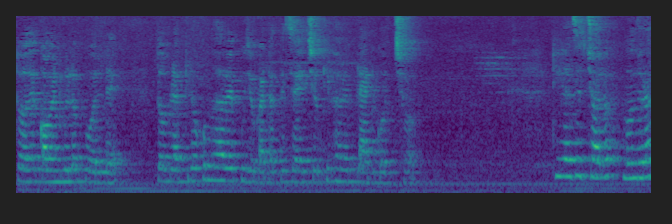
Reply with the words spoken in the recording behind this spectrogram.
তোমাদের কমেন্টগুলো পড়লে। তোমরা কীরকমভাবে পুজো কাটাতে চাইছো, কীভাবে প্ল্যান করছ? ঠিক আছে, চলো বন্ধুরা,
